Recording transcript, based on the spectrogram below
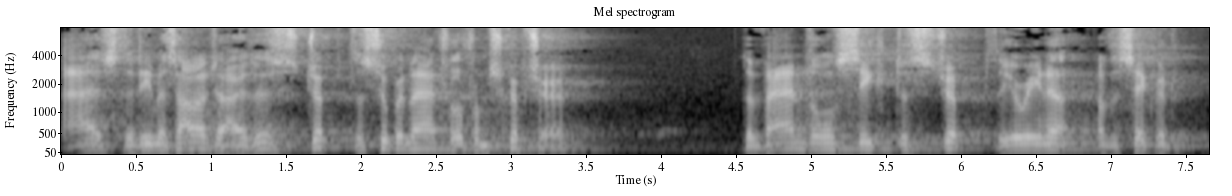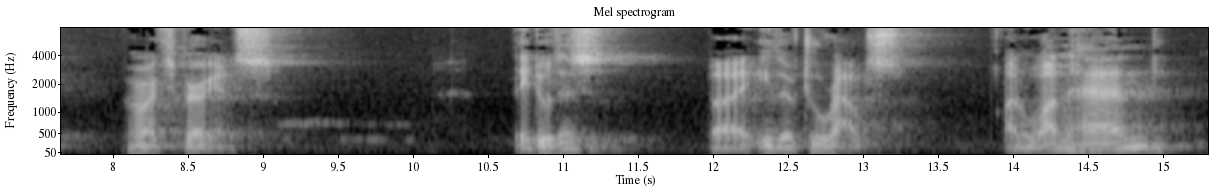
As the demythologizers strip the supernatural from Scripture, the vandals seek to strip the arena of the sacred from our experience. They do this by either of two routes. On one hand,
